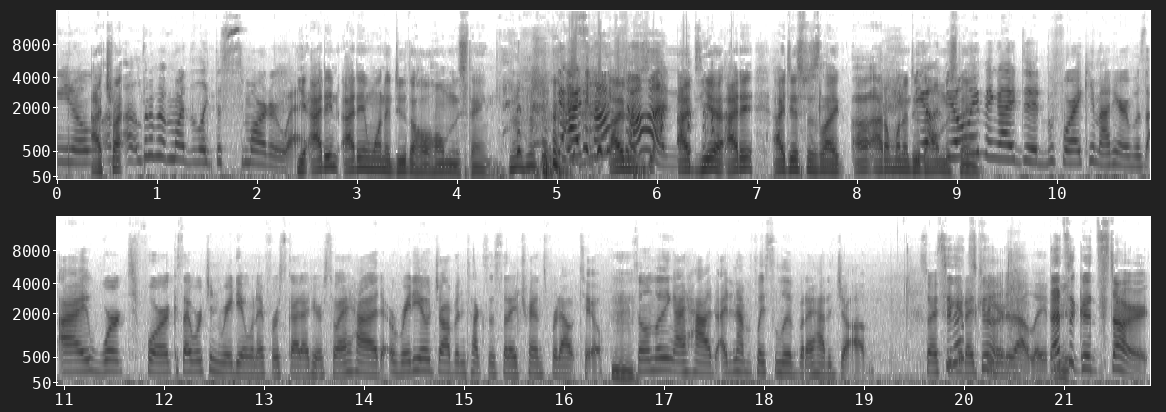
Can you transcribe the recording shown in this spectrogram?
you know, I try- a, a little bit more the, like the smarter way. yeah, I didn't I didn't want to do the whole homeless thing. It's I, not fun. I, yeah, I did. I just was like, uh, I don't want to do the, the, homeless thing. the only thing. thing I did before I came out here was I worked for because I worked in radio when I first got out here. So I had a radio job in Texas that I transferred out to. Mm. So the only thing I had, I didn't have a place to live, but I had a job. So I See, figured that's I'd figure good. it out later. That's a good start.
